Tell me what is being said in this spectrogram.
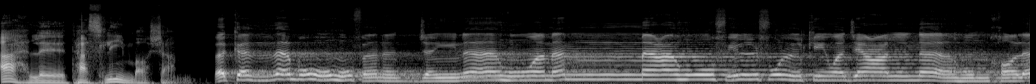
اهل تسلیم باشم. فكذبوه فنجيناه ومن معه في الفلك وجعلناهم خلائف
